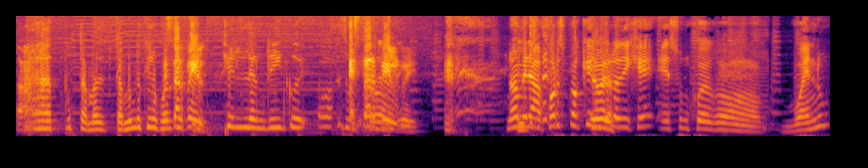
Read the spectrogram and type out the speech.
Ah, puta madre. También no quiero jugar. Starfield. Güey. Oh, Starfield, güey. No, mira, Forspoken, yo lo dije, es un juego bueno.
